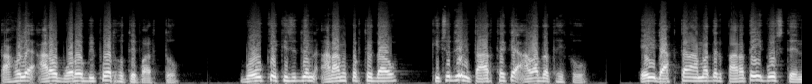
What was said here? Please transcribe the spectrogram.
তাহলে আরও বড় বিপদ হতে পারত। বউকে কিছুদিন আরাম করতে দাও, কিছুদিন তার থেকে আলাদা থেকো। এই ডাক্তার আমাদের পাড়াতেই বসতেন,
